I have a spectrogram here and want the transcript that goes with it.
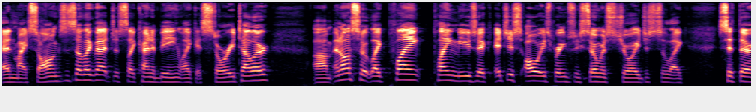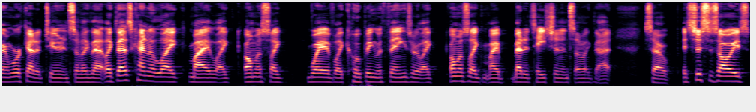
and my songs and stuff like that. Just like kind of being like a storyteller. Um, and also like playing playing music, it just always brings me so much joy just to like sit there and work out a tune and stuff like that. Like that's kind of like my like almost like way of like coping with things or like almost like my meditation and stuff like that. So it's just as always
